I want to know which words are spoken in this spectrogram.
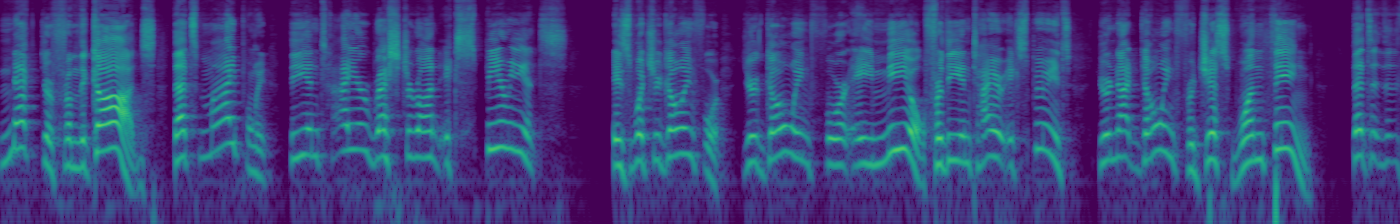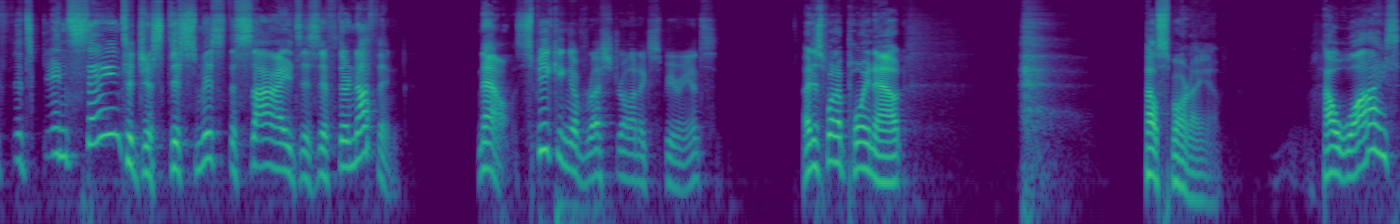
nectar from the gods. That's my point. The entire restaurant experience is what you're going for. You're going for a meal for the entire experience. You're not going for just one thing. That's it's insane to just dismiss the sides as if they're nothing. Now, speaking of restaurant experience, I just want to point out how smart I am. How wise,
